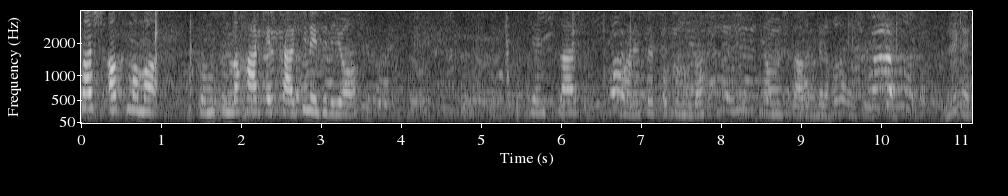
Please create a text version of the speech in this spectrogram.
Taş atmama konusunda herkes telkin ediliyor. Gençler maalesef o konuda yanlış davranıyor. Evet.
